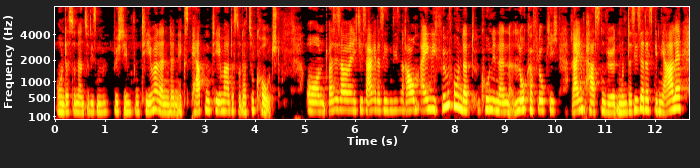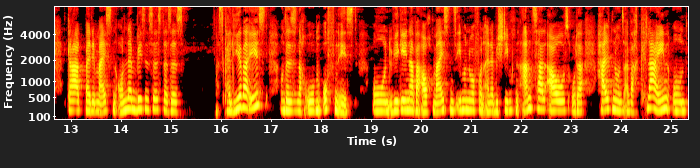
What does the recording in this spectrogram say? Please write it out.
und dass du dann zu diesem bestimmten Thema, dein, dein Expertenthema, dass du dazu coachst. Und was ist aber, wenn ich dir sage, dass in diesen Raum eigentlich 500 Kundinnen locker reinpassen würden? Und das ist ja das Geniale, gerade bei den meisten Online-Businesses, dass es skalierbar ist und dass es nach oben offen ist. Und wir gehen aber auch meistens immer nur von einer bestimmten Anzahl aus oder halten uns einfach klein. Und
